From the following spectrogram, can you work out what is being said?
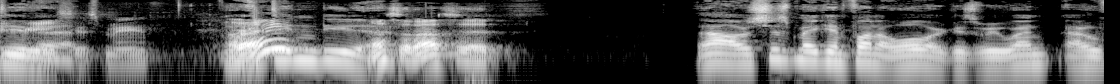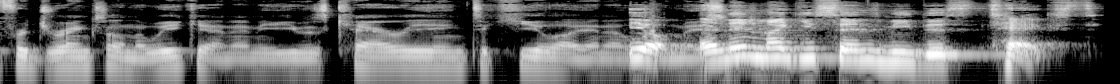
pretty do that. racist, man. right? I didn't do that. That's what I said. No, I was just making fun of Ola because we went out for drinks on the weekend and he was carrying tequila in a Yo, little mason and then. Mikey sends me this text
